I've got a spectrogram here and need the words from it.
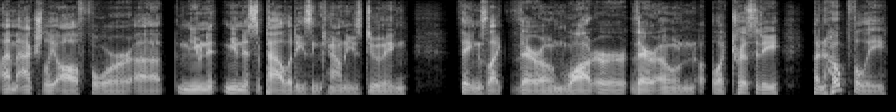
I'm actually all for uh, muni- municipalities and counties doing things like their own water, their own electricity, and hopefully,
